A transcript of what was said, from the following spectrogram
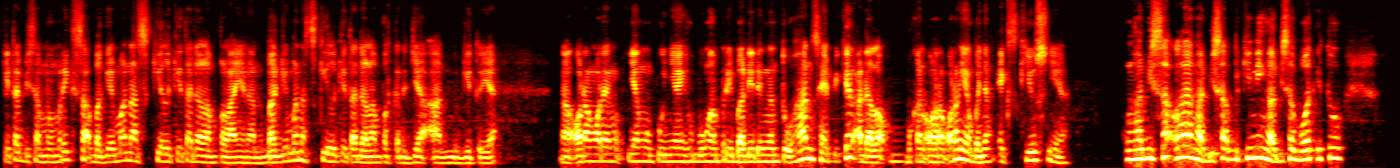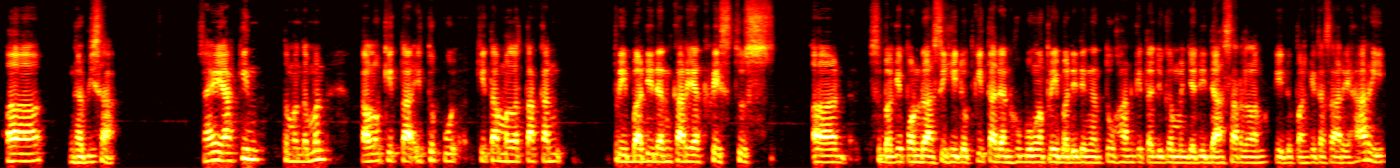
kita bisa memeriksa bagaimana skill kita dalam pelayanan, bagaimana skill kita dalam pekerjaan begitu ya. Nah, orang-orang yang mempunyai hubungan pribadi dengan Tuhan, saya pikir adalah bukan orang-orang yang banyak excuse-nya. Nggak bisa lah, nggak bisa begini, nggak bisa buat itu. Uh, nggak bisa. Saya yakin, teman-teman, kalau kita itu kita meletakkan pribadi dan karya Kristus uh, sebagai pondasi hidup kita dan hubungan pribadi dengan Tuhan kita juga menjadi dasar dalam kehidupan kita sehari-hari,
